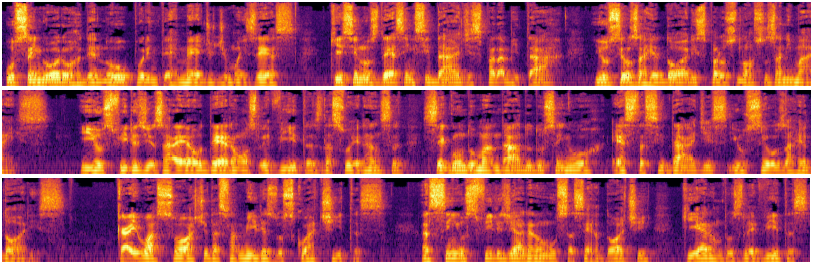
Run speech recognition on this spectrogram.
O Senhor ordenou por intermédio de Moisés que se nos dessem cidades para habitar e os seus arredores para os nossos animais. E os filhos de Israel deram aos levitas da sua herança, segundo o mandado do Senhor, estas cidades e os seus arredores. Caiu a sorte das famílias dos coatitas. Assim, os filhos de Arão, o sacerdote, que eram dos levitas,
